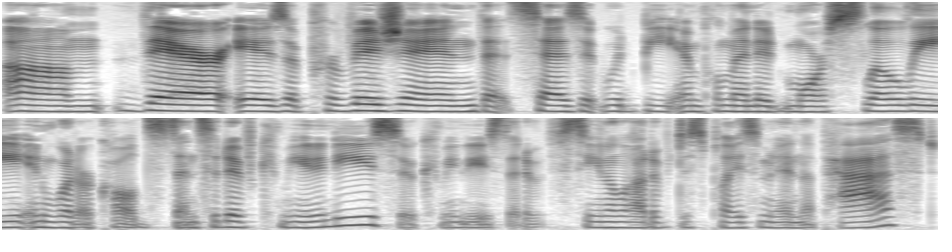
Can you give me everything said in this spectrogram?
Um, there is a provision that says it would be implemented more slowly in what are called sensitive communities, so communities that have seen a lot of displacement in the past.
